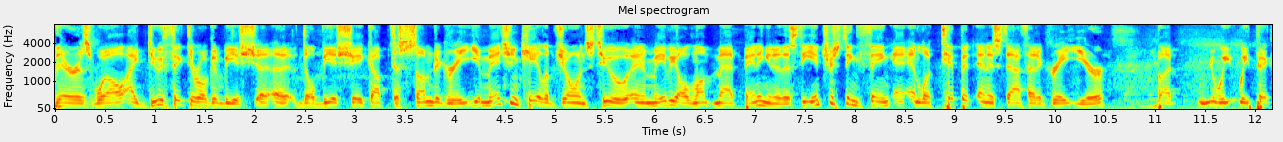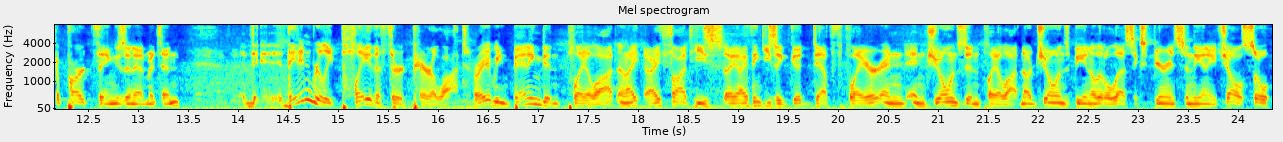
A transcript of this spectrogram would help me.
there as well. I do think there will going to be a sh- uh, there'll be a shake up to some degree. You mentioned Caleb Jones too, and maybe I'll lump Matt Benning into this. The interesting thing, and, and look, Tippett and his staff had a great year, but we we pick apart things in Edmonton they didn't really play the third pair a lot, right? I mean, Benning didn't play a lot, and I, I thought he's, I think he's a good depth player, and, and Jones didn't play a lot. Now, Jones being a little less experienced in the NHL, so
